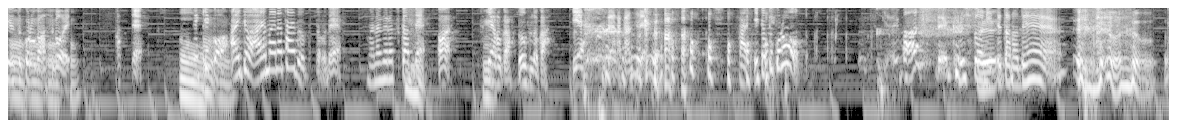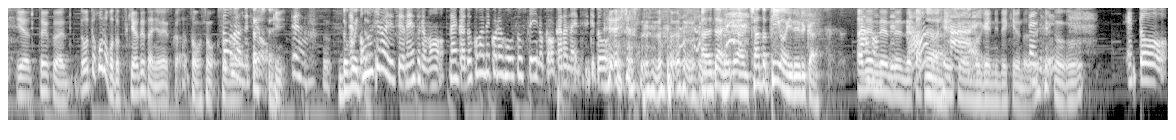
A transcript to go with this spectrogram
いうところがすごいあってうんで結構相手は曖昧な態度だったので胸ぐら掴ん。で「おい好きなのかどうすんのかイエス」みたいな感じで、はい、言ったところ「付き合います」って苦しそうに言ってたので。いやというか男の子と付き合ってたんじゃないですか？そもそもそうなんですよ。確かにでもどこ行っ面白いですよねそれも。なんかどこまでこれ放送していいのかわからないですけど。えちょっとたあじゃあちゃんとピンを入れるか。ら。あ全然全然カあットの編集は無限にできるのでえっと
